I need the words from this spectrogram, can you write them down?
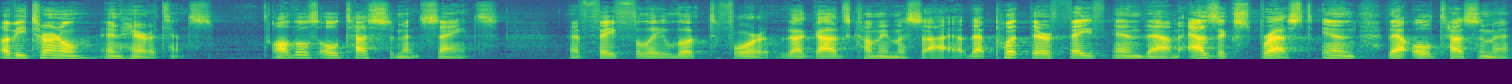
of eternal inheritance. All those Old Testament saints that faithfully looked for that God's coming Messiah, that put their faith in them as expressed in that Old Testament,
